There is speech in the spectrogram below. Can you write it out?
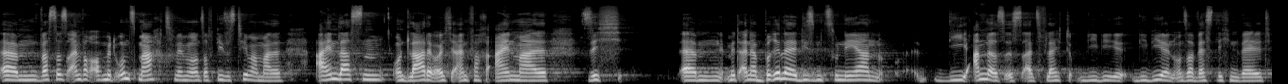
ähm, was das einfach auch mit uns macht, wenn wir uns auf dieses Thema mal einlassen und lade euch einfach einmal, sich ähm, mit einer Brille diesem zu nähern die anders ist als vielleicht, wie wir, wie wir in unserer westlichen Welt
